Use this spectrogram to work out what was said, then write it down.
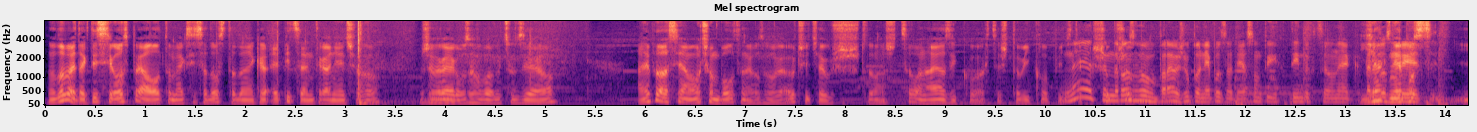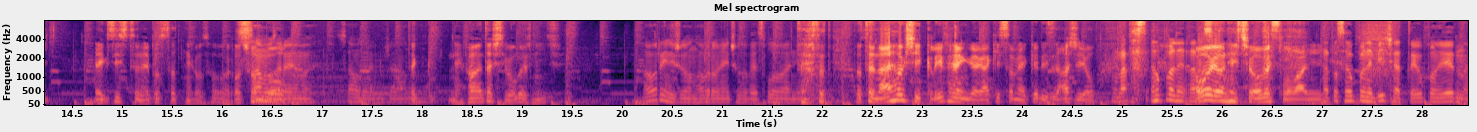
No dobre, tak ty si rozprával o tom, jak si sa dostal do nejakého epicentra niečoho, že vraj rozhovoru cudzieho. A nepovedal si nám, o čom bol ten rozhovor. A určite už to máš celé na jazyku a chceš to vyklopiť. Ne, ten šup, šup. rozhovor práve že úplne nepodstatný. Ja som tý, týmto chcel nejak Jak nepodst... Existuje nepodstatný rozhovor? O čom bol? Samozrejme, samozrejme, že áno. Tak nepamätáš si vôbec nič? Hovorím, že on hovoril niečo o veslovaní. Toto je najhorší cliffhanger, aký som ja kedy zažil. Na to sa úplne, na to sa, Hovoril niečo o veslovaní. na to sa úplne vyčať, to je úplne jedno.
